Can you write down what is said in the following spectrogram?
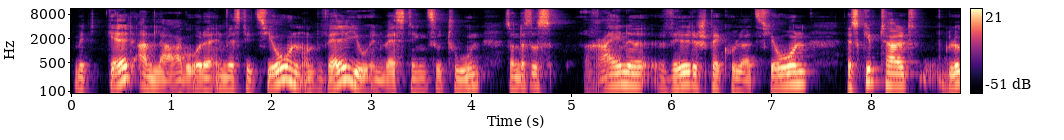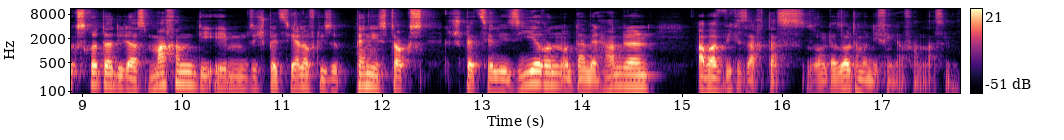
mit Geldanlage oder Investition und Value Investing zu tun, sondern das ist reine wilde Spekulation. Es gibt halt Glücksritter, die das machen, die eben sich speziell auf diese Penny Stocks spezialisieren und damit handeln. Aber wie gesagt, das soll, da sollte man die Finger von lassen.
